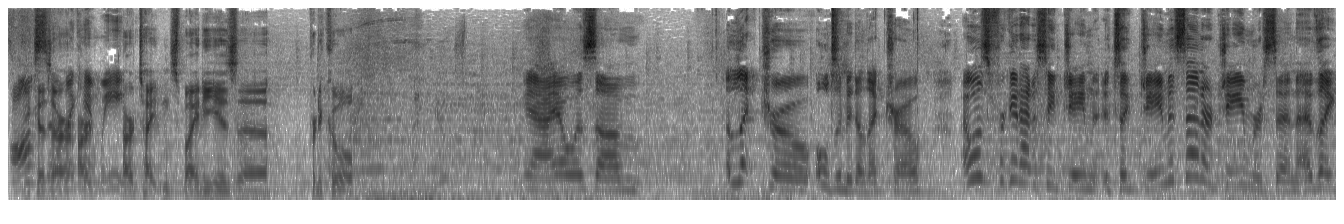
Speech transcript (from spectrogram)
because our our, our Titan Spidey is uh, pretty cool. yeah, I always um, Electro, Ultimate Electro. I always forget how to say James. It's like Jameson or Jamerson. I like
